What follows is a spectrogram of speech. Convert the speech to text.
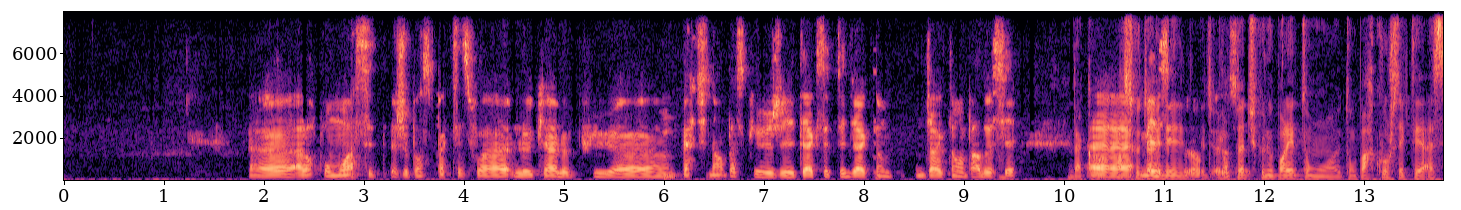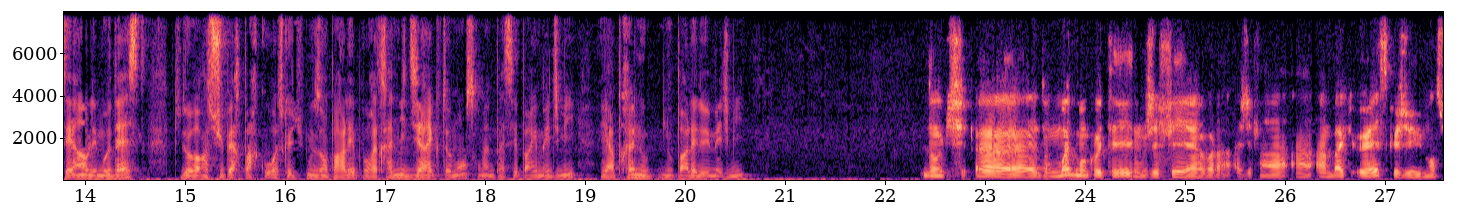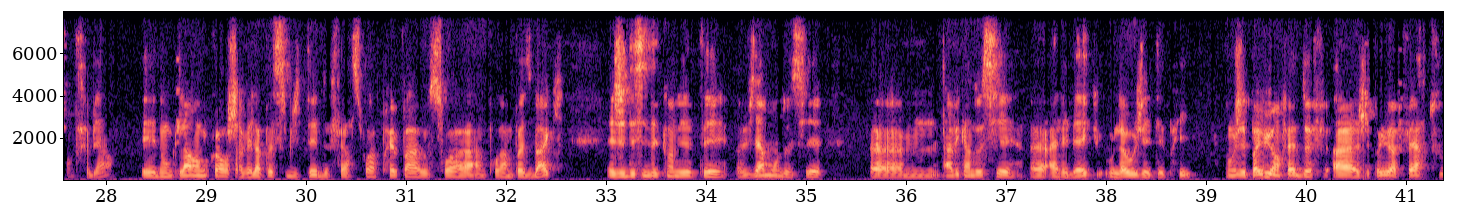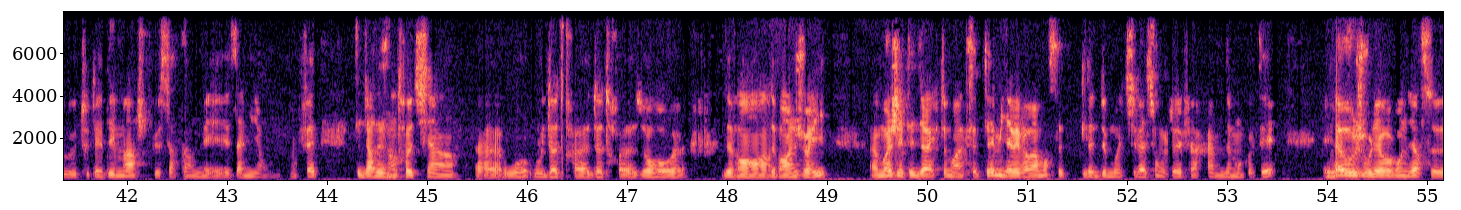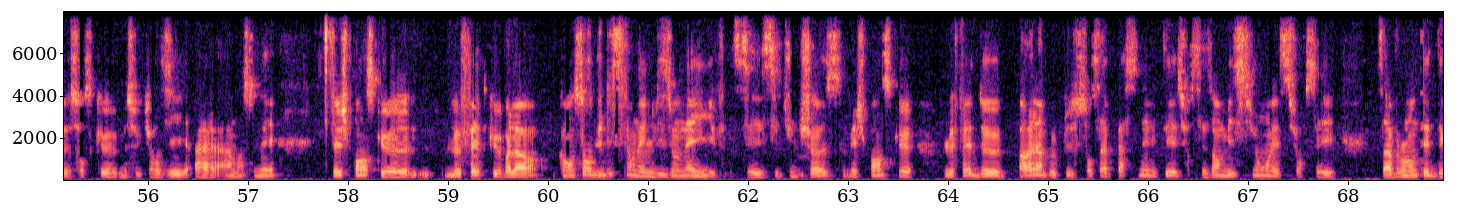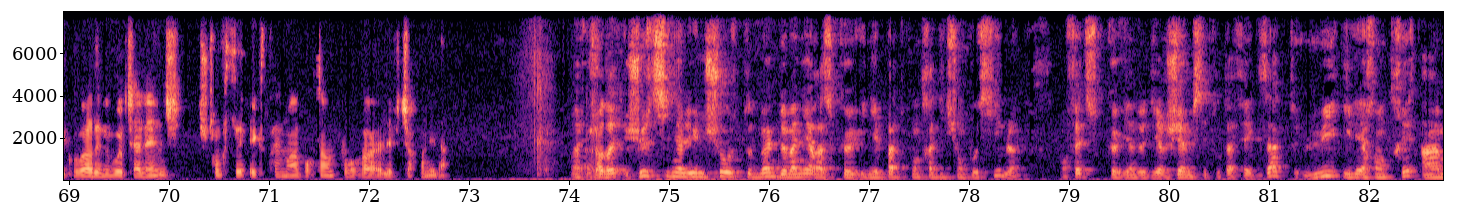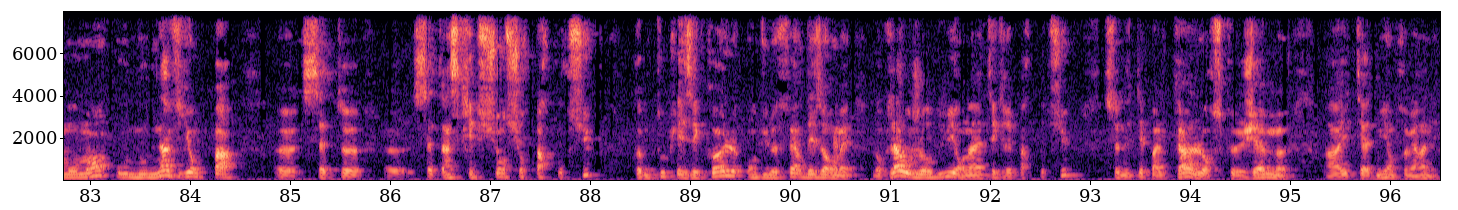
Euh, alors pour moi, je pense pas que ce soit le cas le plus euh, hmm. pertinent parce que j'ai été accepté directement, directement par dossier. D'accord. Parce que euh, tu peux nous parler de ton, ton parcours. Je sais que tu es assez humble et modeste. Tu dois avoir un super parcours. Est-ce que tu peux nous en parler pour être admis directement sans même passer par ImageMe et après nous, nous parler de ImageMe donc, euh, donc moi de mon côté, donc j'ai fait euh, voilà, j'ai fait un, un, bac ES que j'ai eu mention très bien. Et donc là encore, j'avais la possibilité de faire soit prépa ou soit un programme post-bac. Et j'ai décidé de candidater via mon dossier, euh, avec un dossier euh, à l'EDEC, là où j'ai été pris. Donc j'ai pas eu en fait de, j'ai pas eu à faire toutes les démarches que certains de mes amis ont, ont faites, c'est-à-dire des entretiens euh, ou, ou d'autres d'autres oraux devant devant un jury. Euh, moi, j'ai été directement accepté, mais il y avait vraiment cette lettre de motivation que je devais faire quand même de mon côté. Et là où je voulais rebondir sur ce que M. Curzi a, mentionné, c'est je pense que le fait que voilà, quand on sort du lycée, on a une vision naïve, c'est une chose, mais je pense que le fait de parler un peu plus sur sa personnalité, sur ses ambitions et sur sa volonté de découvrir des nouveaux challenges, je trouve que c'est extrêmement important pour euh, les futurs candidats. Ouais, je voudrais juste signaler une chose tout de même, de manière à ce qu'il n'y ait pas de contradiction possible. En fait, ce que vient de dire Jem, c'est tout à fait exact. Lui, il est rentré à un moment où nous n'avions pas euh, cette, euh, cette inscription sur Parcoursup, comme toutes les écoles ont dû le faire désormais. Donc là, aujourd'hui, on a intégré Parcoursup. Ce n'était pas le cas lorsque Jem a été admis en première année.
